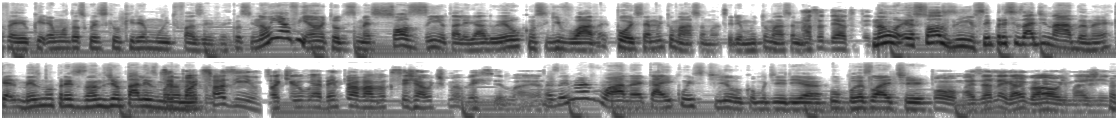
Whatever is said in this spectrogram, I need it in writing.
velho, eu queria- é uma das coisas que eu queria muito fazer, velho. Tipo assim, não em avião e tudo assim, mas sozinho, tá ligado? Eu conseguir voar, velho. Pô, isso é muito massa, mano. Seria muito massa mesmo. Asa delta, Daniel. Não, eu sozinho, sem precisar de nada, né? Que- Mesmo precisando de um talismã, Você né? pode sozinho, só que é bem provável que seja a última vez que você vai. Mas aí não é voar, né? É cair com estilo, como diria o Buzz Lightyear. Pô, mas é legal igual, imagina.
